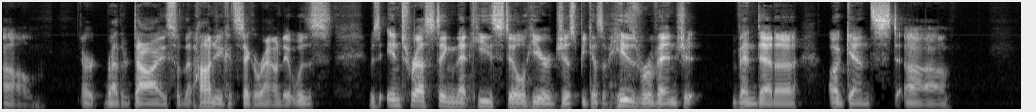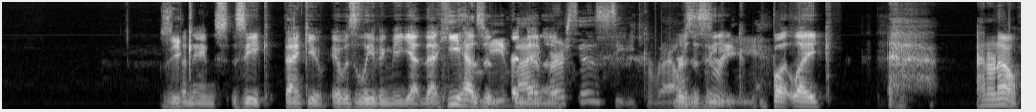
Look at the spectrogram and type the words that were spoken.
um or rather die so that Hanji could stick around. It was it was interesting that he's still here just because of his revenge vendetta against uh Zeke, the names Zeke. Thank you. It was leaving me. Yeah that he has a Levi vendetta versus Zeke round versus three. Zeke. But like, I don't know.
